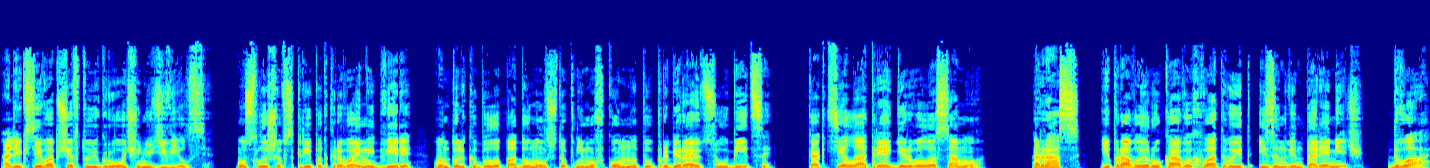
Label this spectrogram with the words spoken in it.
Алексей вообще в ту игру очень удивился. Услышав скрип открываемой двери, он только было подумал, что к нему в комнату пробираются убийцы, как тело отреагировало само. Раз, и правая рука выхватывает из инвентаря меч. Два,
